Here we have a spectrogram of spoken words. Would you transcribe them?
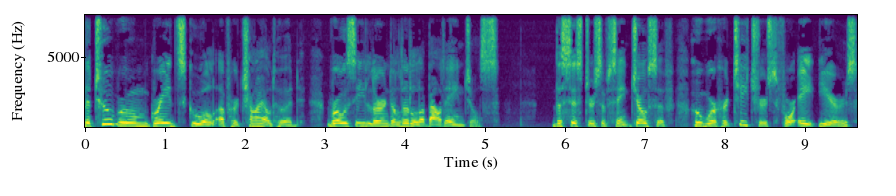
the two room grade school of her childhood, Rosie learned a little about angels. The Sisters of St. Joseph, who were her teachers for eight years,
